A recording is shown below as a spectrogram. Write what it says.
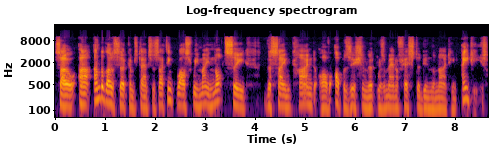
So, uh, under those circumstances, I think whilst we may not see the same kind of opposition that was manifested in the 1980s,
